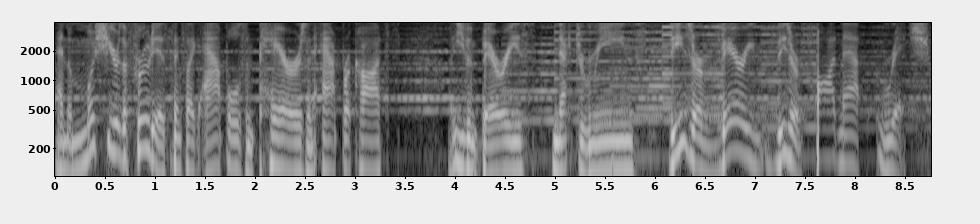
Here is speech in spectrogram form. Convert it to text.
And the mushier the fruit is, things like apples and pears and apricots, even berries, nectarines. These are very, these are FODMAP rich.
